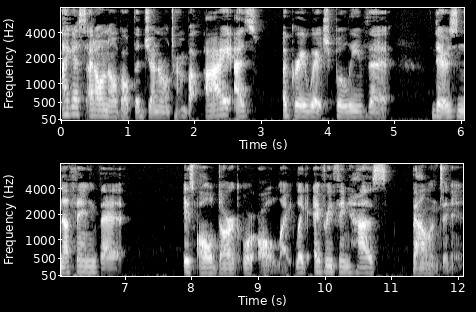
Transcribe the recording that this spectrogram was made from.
I guess I don't know about the general term, but I as a gray witch believe that there's nothing that is all dark or all light. Like everything has balance in it.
